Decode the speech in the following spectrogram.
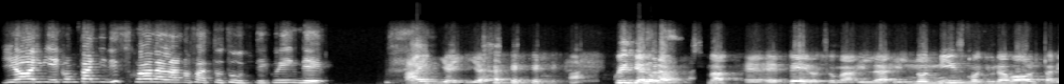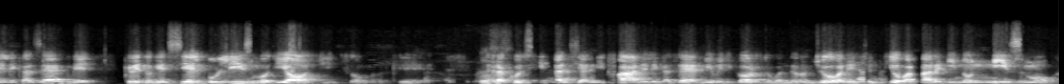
Io e i miei compagni di scuola l'hanno fatto tutti, quindi Ai, ai, ai. Ah, Quindi allora insomma, è, è vero, insomma, il, il nonnismo di una volta nelle caserme credo che sia il bullismo di oggi, insomma, perché era così tanti anni fa nelle caserme. Io mi ricordo quando ero giovane sentivo parlare di nonnismo,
